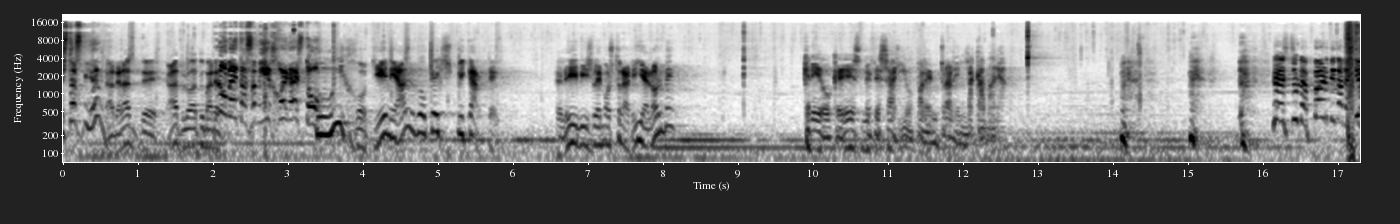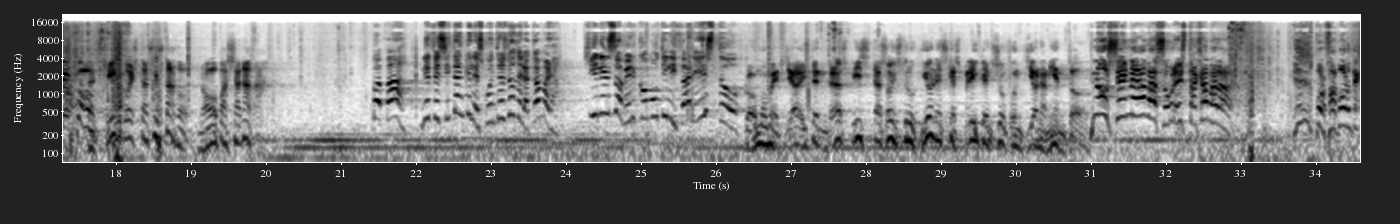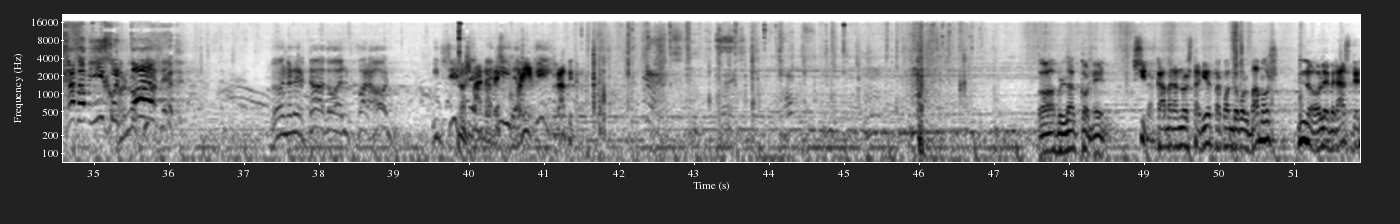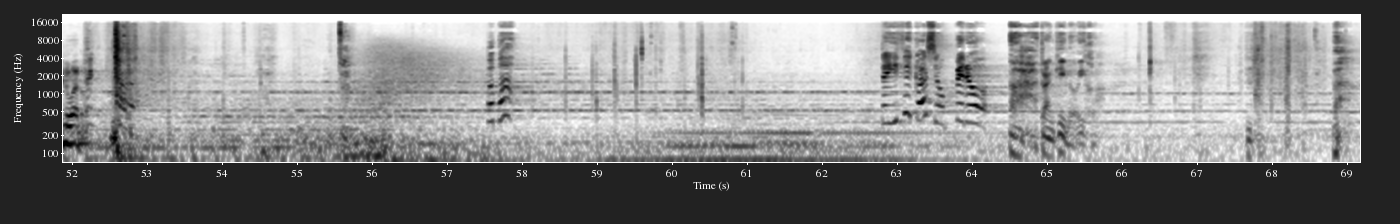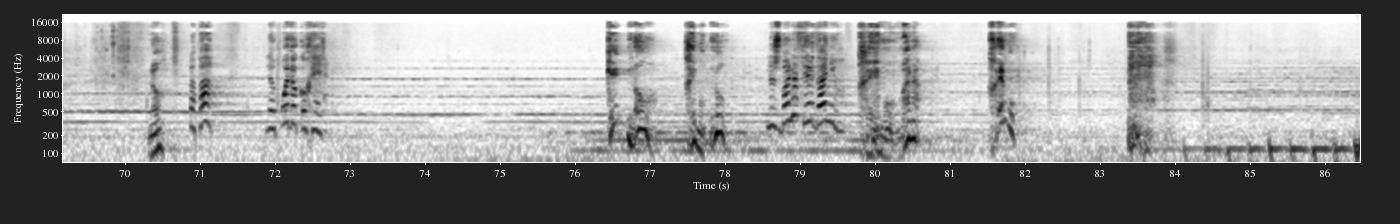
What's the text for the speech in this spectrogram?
¿Estás bien? Adelante, hazlo a tu manera. ¡No metas a mi hijo en esto! Tu hijo tiene algo que explicarte. ¿El Ibis le mostraría el orbe? Creo que es necesario para entrar en la cámara. ¡Es una pérdida de tiempo! El chico está asustado. No pasa nada. Papá, necesitan que les cuentes lo de la cámara. Quieren saber cómo utilizar esto. Como Medjay tendrás pistas o instrucciones que expliquen su funcionamiento. ¡No sé nada sobre esta cámara! ¡Por favor, dejad a mi hijo en paz! Han alertado al faraón. Insiste Nos van a descubrir. aquí. Rápido. Habla con él. Si la cámara no está abierta cuando volvamos, no le verás de nuevo. Papá. Hice caso, pero... Ah, tranquilo, hijo. Ah. ¿No? Papá, lo puedo coger. ¿Qué? No. Gemu, no. Nos van a hacer daño. Gemu, Ana. Gemu.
